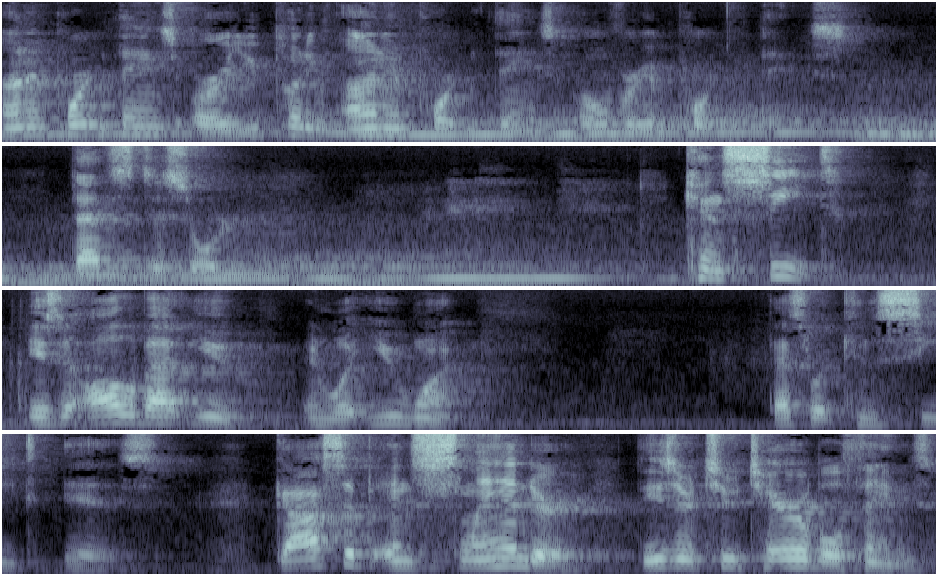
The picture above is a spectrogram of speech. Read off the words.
unimportant things, or are you putting unimportant things over important things? That's disorder. Conceit is it all about you and what you want? That's what conceit is. Gossip and slander, these are two terrible things.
